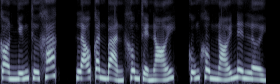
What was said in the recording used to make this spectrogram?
Còn những thứ khác, lão căn bản không thể nói, cũng không nói nên lời.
